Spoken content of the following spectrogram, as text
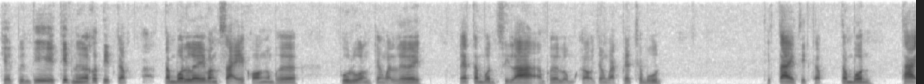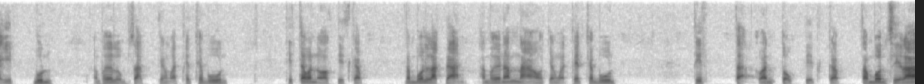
เขตพื้นที่ทิศเหนือก็ติดกับตำบลเลยวังใสของอำเภอภูหลวงจังหวัดเลย และตำบลศิลาอำเภอหล่มเก่าจังหวัดเพชรบูรณ์ทิศใต้ติดกับตำบลท่าอิฐบุญอำเภอหล่มสักจังหวัดเพชรบูรณ์ทิศตะวันออกติดกับ ตำบลหลักด่านอำเภอน้ำหนาว จังหวัดเพชรบูรณ์ ทิศตะวันตกติดกับตำบลศิลา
